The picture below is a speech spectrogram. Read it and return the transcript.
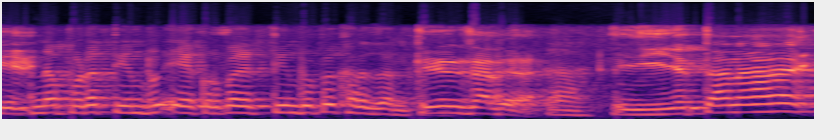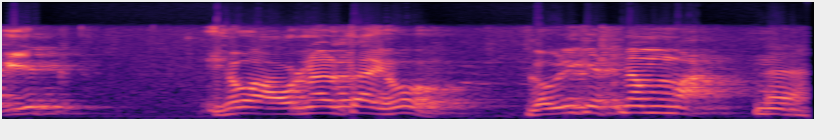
तीन इथनं पुढे तीन रु- एक रुपये तीन रुपये खर्च झाले. तीन हा. झालं येताना एक ह्यो आवरणारचा ह्यो गवळी कृष्णम्मा हा.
